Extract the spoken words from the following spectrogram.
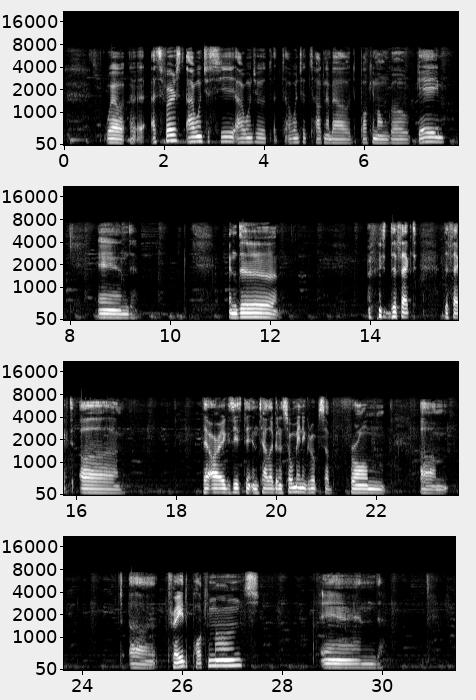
Well, uh, as first, I want to see, I want to, I want to talking about the Pokemon Go game and and the the fact, the fact, uh, there are existing in Telegram so many groups of from um, uh, trade Pokemons and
